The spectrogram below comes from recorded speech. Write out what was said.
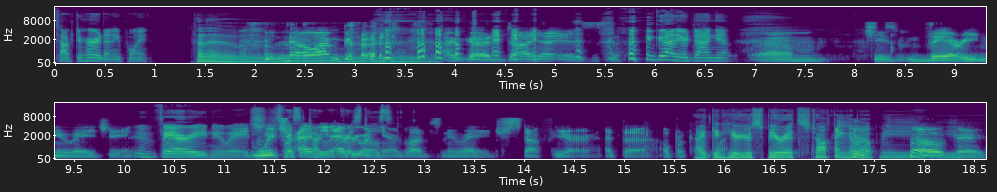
talk to her at any point. Hello. No, I'm good. I'm good. Danya is, Get out of here, Danya. um, she's very new agey. Very new age. She's Which I mean, everyone crystals. here loves new age stuff here at the Oprah. I can hear your spirits talking about me. Okay.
